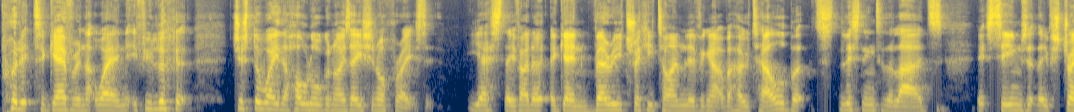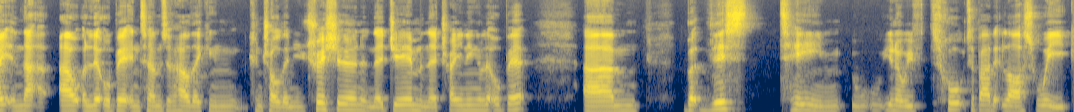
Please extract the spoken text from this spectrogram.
put it together in that way. And if you look at just the way the whole organization operates, yes, they've had a, again very tricky time living out of a hotel. But listening to the lads, it seems that they've straightened that out a little bit in terms of how they can control their nutrition and their gym and their training a little bit. Um, but this team, you know, we've talked about it last week.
